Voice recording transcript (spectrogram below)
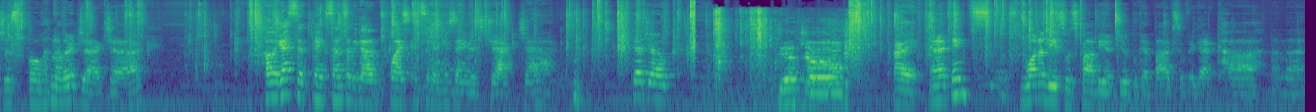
Just pulled another Jack Jack. Oh, I guess it makes sense that we got him twice considering his name is Jack Jack. That joke. Dad joke. Alright, And I think one of these was probably a duplicate box if we got Kaa, and then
